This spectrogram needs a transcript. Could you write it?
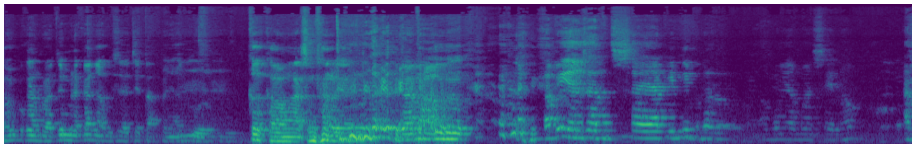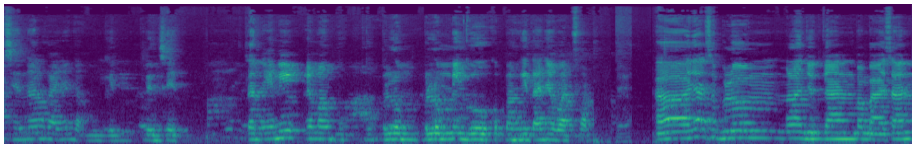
tapi bukan berarti mereka nggak bisa cetak banyak gol. Mm, ke gawang Arsenal ya. Kita tahu. Tapi yang saya, saya yakini benar ngomongnya Mas Seno Arsenal kayaknya nggak mungkin clean sheet. Dan ini memang bu- bu- belum belum minggu kebangkitannya Watford. Eh, ya sebelum melanjutkan pembahasan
